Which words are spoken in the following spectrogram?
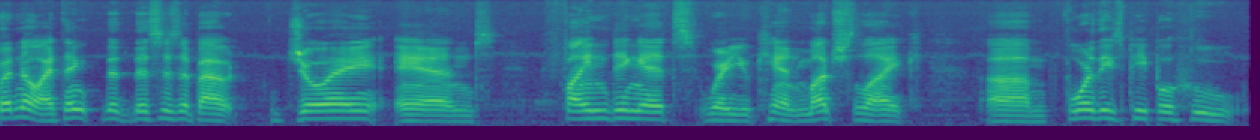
but no, I think that this is about joy and finding it where you can, much like um, for these people who,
